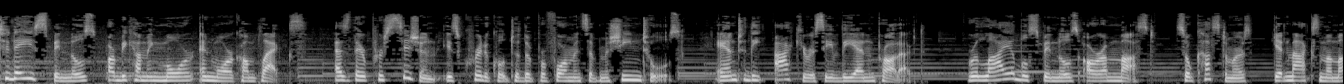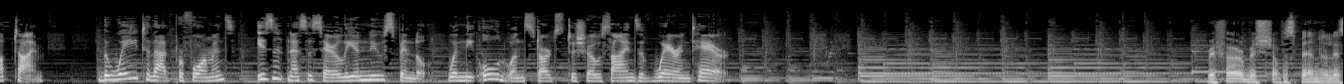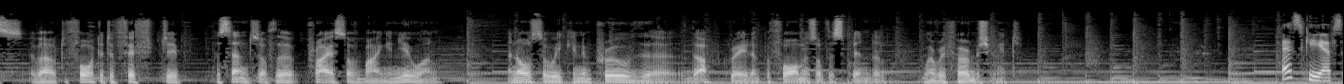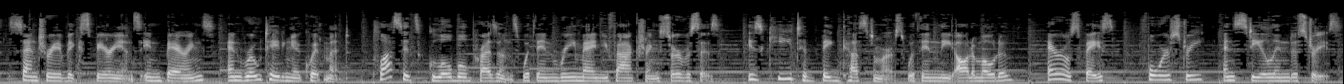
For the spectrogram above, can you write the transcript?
Today's spindles are becoming more and more complex, as their precision is critical to the performance of machine tools and to the accuracy of the end product. Reliable spindles are a must, so customers get maximum uptime. The way to that performance isn't necessarily a new spindle when the old one starts to show signs of wear and tear. Refurbish of a spindle is about 40 to 50 percent of the price of buying a new one. And also we can improve the, the upgrade and performance of the spindle when refurbishing it. SKF's century of experience in bearings and rotating equipment, plus its global presence within remanufacturing services, is key to big customers within the automotive, aerospace, forestry, and steel industries.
